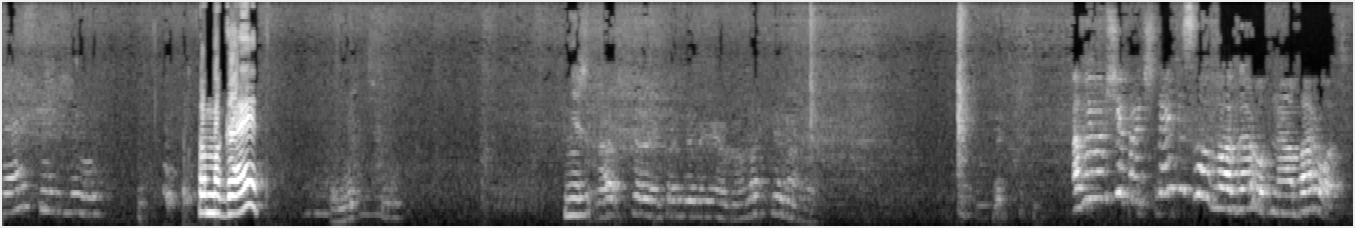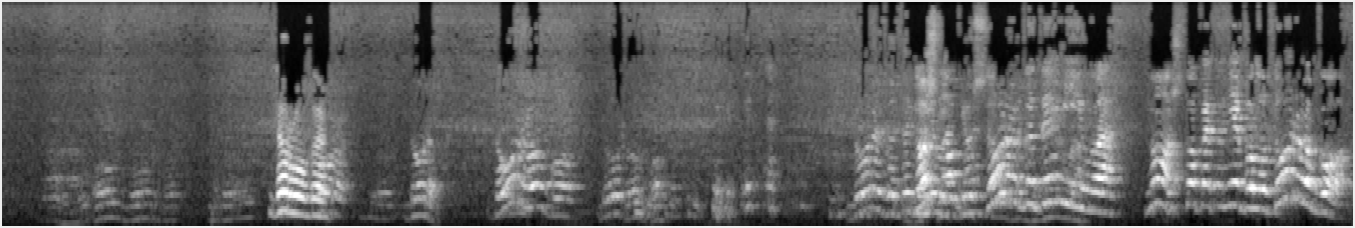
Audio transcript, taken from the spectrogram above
Да, с ним живу. Помогает? Конечно. Не. А вы вообще прочитайте слово огород наоборот? Ага. Дорога. Дорого. Дорого. Дорого. Дорого да Но мило, чтоб дешево дорого да мило. Но чтобы это не было дорого,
